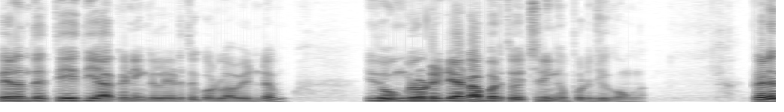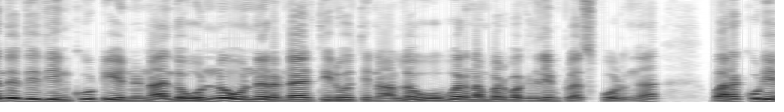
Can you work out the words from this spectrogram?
பிறந்த தேதியாக நீங்கள் எடுத்துக்கொள்ள வேண்டும். இது உங்களுடைய டேட் ஆஃப் பர்த் வச்சு நீங்கள் புரிஞ்சுக்கோங்க. பிறந்த தேதியின் கூட்டு என்னென்னா இந்த ஒன்று ஒன்று ரெண்டாயிரத்தி இருபத்தி நாலில் ஒவ்வொரு நம்பர் பக்கத்துலேயும் ப்ளஸ் போடுங்க. வரக்கூடிய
